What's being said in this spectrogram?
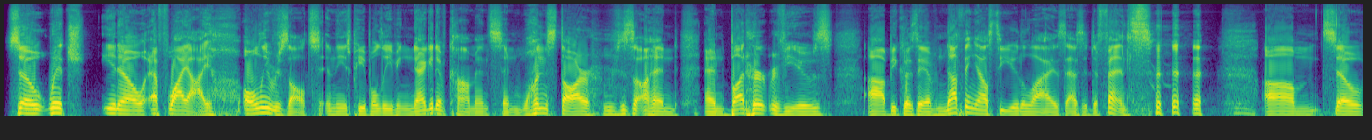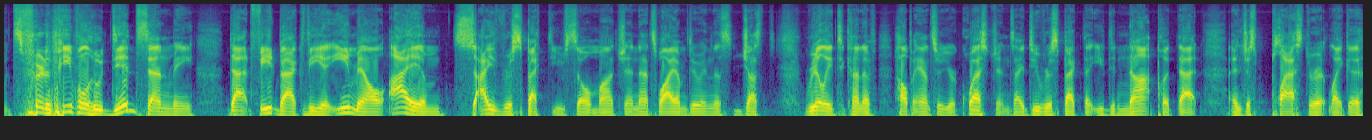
So, which you know, FYI, only results in these people leaving negative comments and one star and and butthurt reviews uh, because they have nothing else to utilize as a defense. um, so for the people who did send me that feedback via email, I am I respect you so much, and that's why I'm doing this just really to kind of help answer your questions. I do respect that you did not put that and just plaster it like a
